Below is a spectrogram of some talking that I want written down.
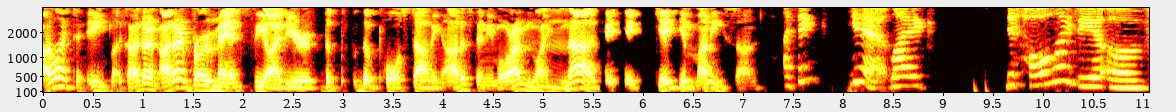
I like to eat. Like, I don't, I don't romance the idea of the, the poor starving artist anymore. I'm like, Mm. nah, get, your- get your money, son. I think, yeah, like this whole idea of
